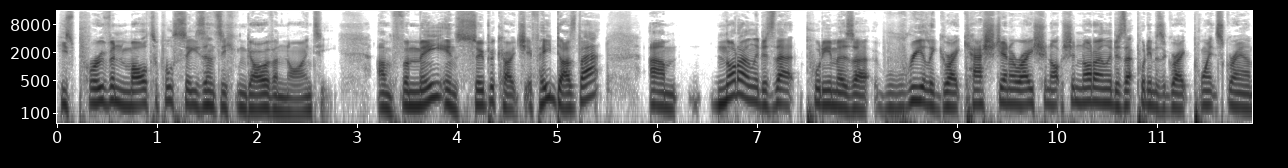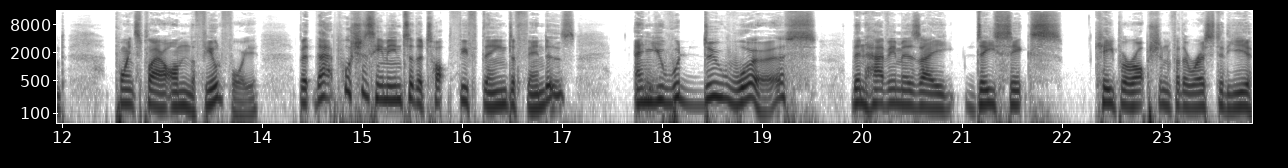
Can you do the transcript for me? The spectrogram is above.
He's proven multiple seasons he can go over 90. Um, for me in Supercoach, if he does that, um, not only does that put him as a really great cash generation option, not only does that put him as a great points ground points player on the field for you, but that pushes him into the top 15 defenders. And you would do worse than have him as a D6 keeper option for the rest of the year.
